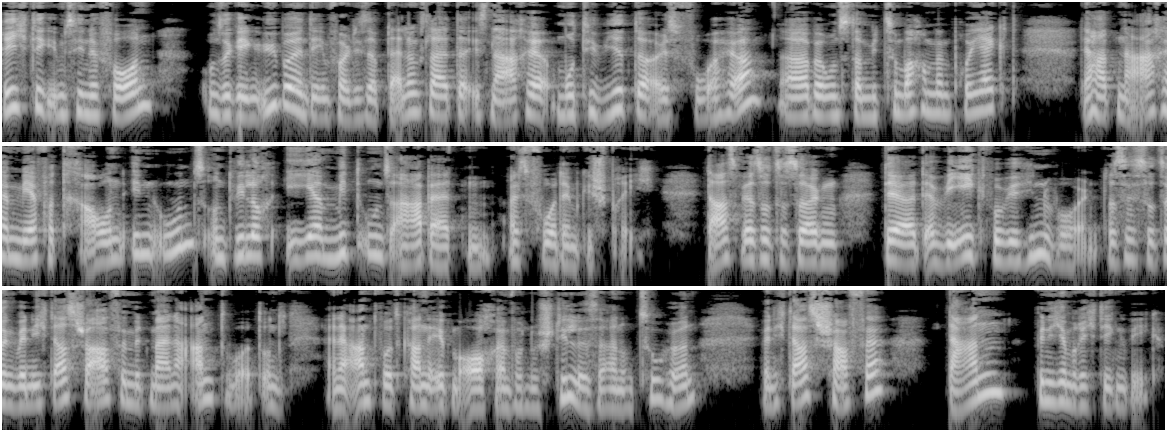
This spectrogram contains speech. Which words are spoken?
Richtig im Sinne von, unser Gegenüber, in dem Fall dieser Abteilungsleiter, ist nachher motivierter als vorher, äh, bei uns da mitzumachen beim Projekt. Der hat nachher mehr Vertrauen in uns und will auch eher mit uns arbeiten als vor dem Gespräch. Das wäre sozusagen der, der Weg, wo wir hinwollen. Das ist sozusagen, wenn ich das schaffe mit meiner Antwort, und eine Antwort kann eben auch einfach nur Stille sein und zuhören, wenn ich das schaffe, dann bin ich am richtigen Weg.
